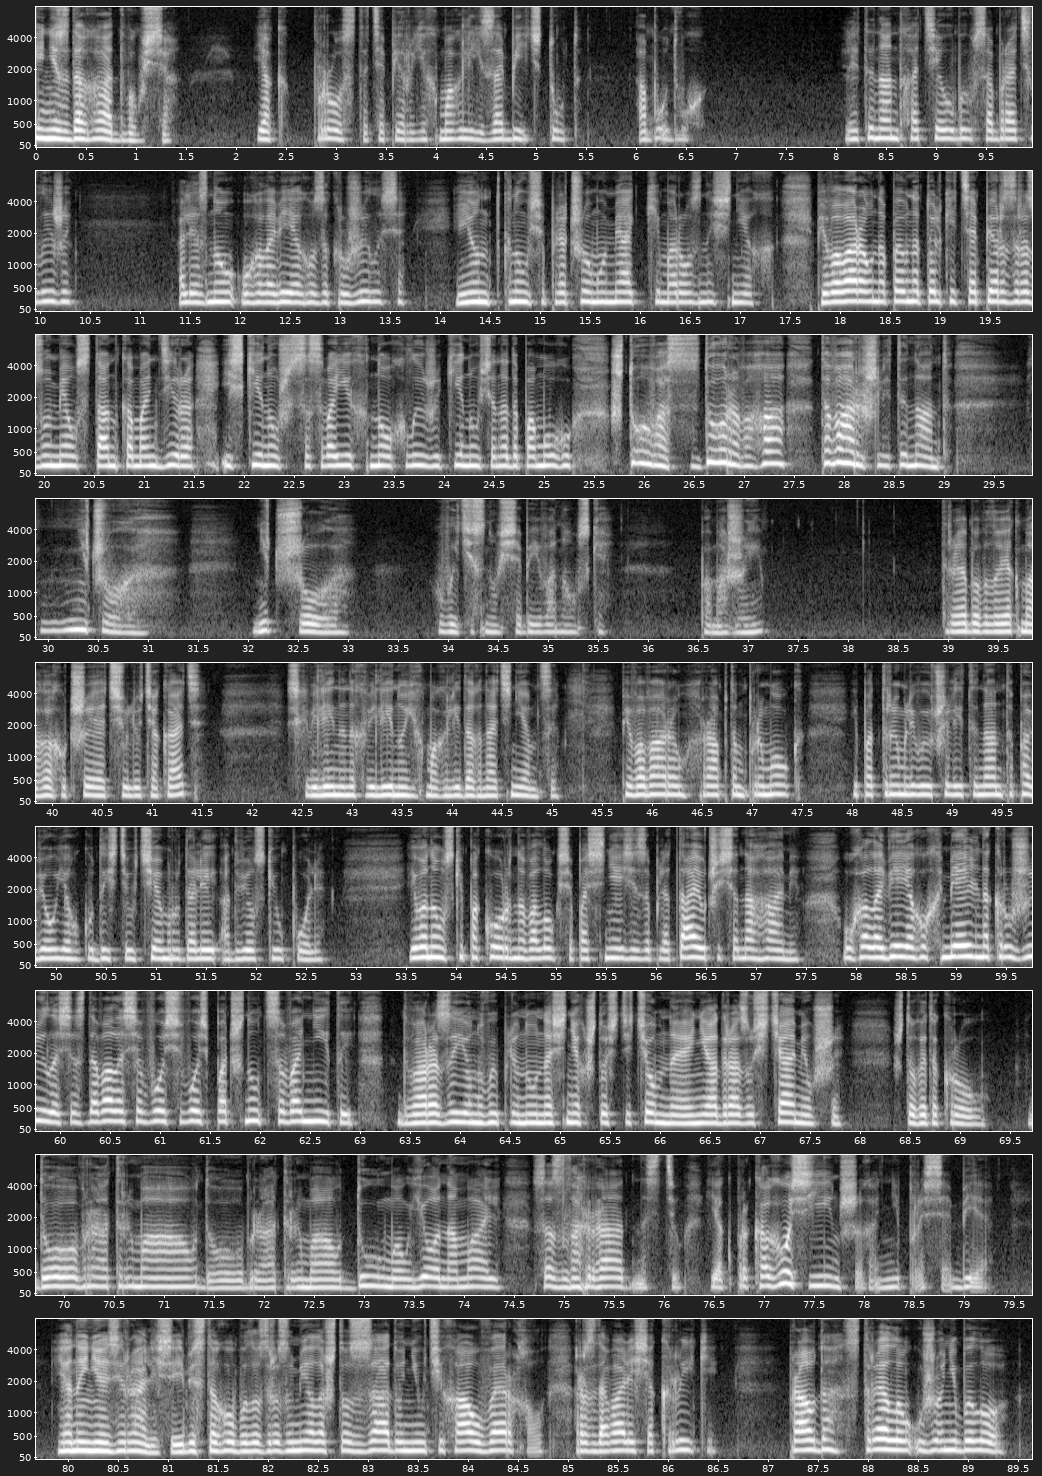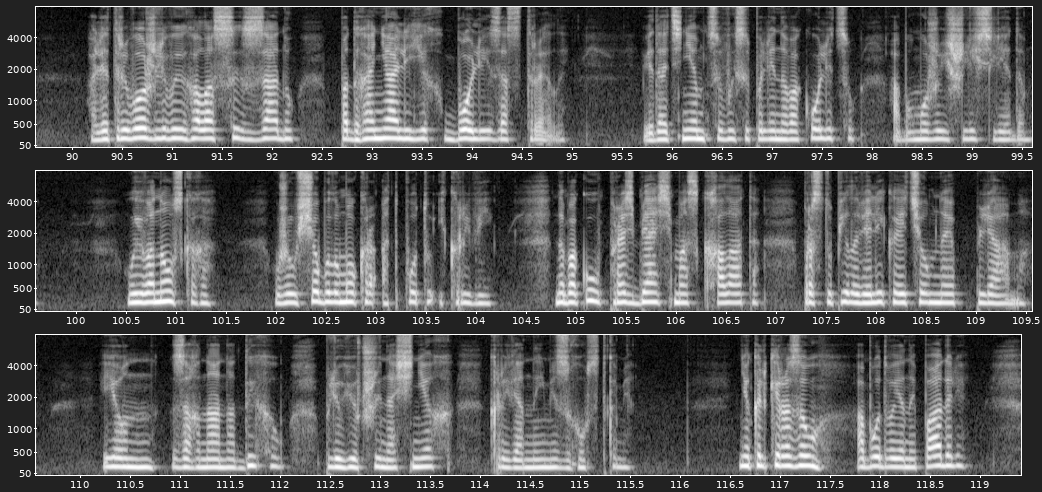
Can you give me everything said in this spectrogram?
і не здагадваўся, як проста цяпер іх маглі забіць тут абодвух. Лейтенант хацеў быў сабраць лыжы, але зноў у галаве яго закружылася, і ён ткнуўся плячом у мяккі марозны снег. Півавараў, напэўна, толькі цяпер зразумеў стан камандзіра і скінуўшы са сваіх ног лыжы кінуўся на дапамогу: Што вас здорава, га, таварыш лейтенант, Нічога, нічога, выціснуў сябе Івановскі. Памажы. Трэба было як мага хутчэй адсюль уцякаць, З хвіліны на хвіліну іх маглі дагнаць немцы. Півавараў раптам прымоўк і, падтрымліваючы лейтенанта, павёў яго кудысьці ў цемру далей ад вёскі ў поле. Івановскі пакорна валокся па снезе, заплятаючыся нагамі. У галаве яго хмельна кружылася, здавалася, вось-вось пачнуцца ваніты. Два разы ён выплюнуў на снег штосьці цёмнае, не адразу сцяміўшы, што гэта кроў. Добра атрымаў, добра атрымаў, думаў ён амаль са злараднасцю, як пра кагось іншага, не пра сябе. Яны не азіраліся, і без таго было зразумела, што ззаду не ўціхаў верхал, раздаваліся крыкі. Праўда, стрэлаў ужо не было, але трывожлівыя галасы ззаду падганялі іх болей за стрэлы. Відаць, немцы высыпалі на ваколіцу, або можа ішлі следам. У івановскага уже ўсё было мокра ад поту і крыві. На баку праз бязь маск халата проступіла вялікая цёмная пляма. Ён загнана дыхаў, плюючы на снег крывянымі згусткамі. Некалькі разоў абодва яны падалі,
